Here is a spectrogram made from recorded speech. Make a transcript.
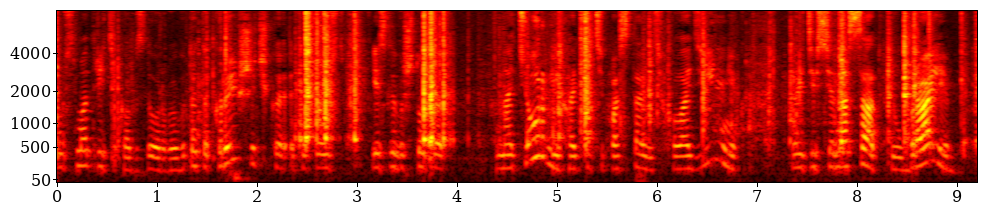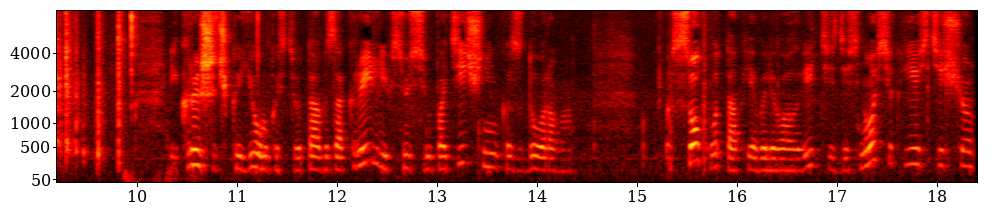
Ну, смотрите, как здорово. Вот эта крышечка, это то есть, если вы что-то натерли, хотите поставить в холодильник, эти все насадки убрали, и крышечкой емкость вот так закрыли, и все симпатичненько, здорово. Сок вот так я выливала, видите, здесь носик есть еще.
